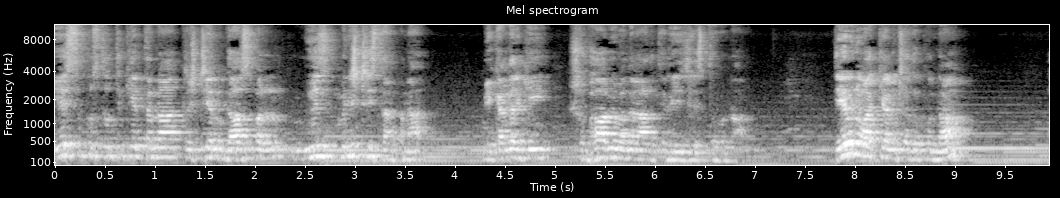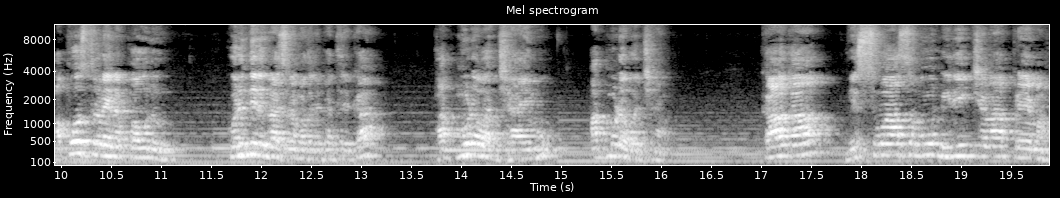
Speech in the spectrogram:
యేసుకు కీర్తన క్రిస్టియన్ గాస్పల్ మ్యూజిక్ మినిస్ట్రీస్ తరఫున మీకందరికీ శుభాభివందనాలు తెలియజేస్తూ ఉన్నాను. దేవుని వాక్యాన్ని చదువుకుందాం. అపోస్తుడైన పౌలు కొరిందీలకు రాసిన మొదటి పత్రిక పదమూడవ అధ్యాయము పదమూడవ వచనం. కాగా విశ్వాసము నిరీక్షణ ప్రేమ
